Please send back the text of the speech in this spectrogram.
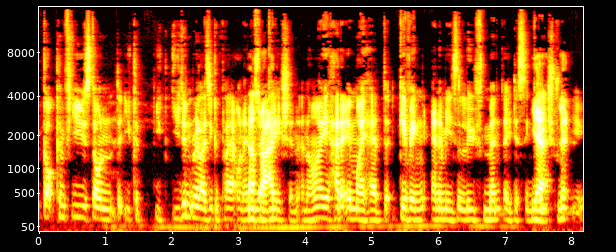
got confused on that you could you, you didn't realize you could play it on any That's location right. and i had it in my head that giving enemies aloof meant they disengaged yeah, from li- you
